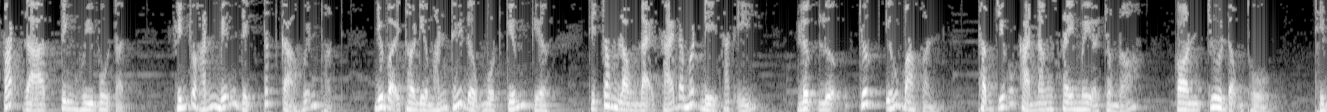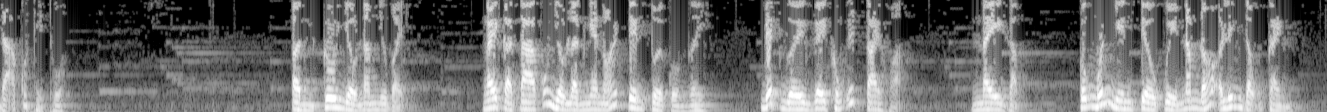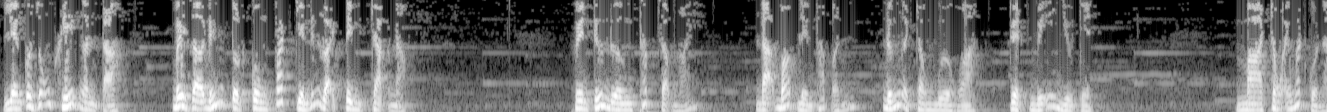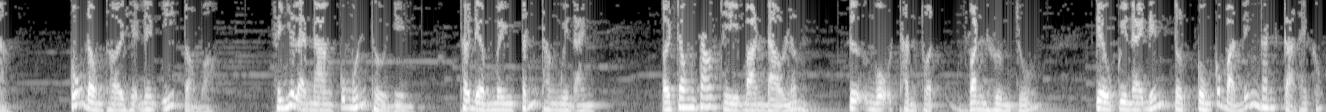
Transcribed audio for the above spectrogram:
Phát ra tinh huy vô tận, Khiến cho hắn miễn dịch tất cả huyễn thuật, Như vậy thời điểm hắn thấy được một kiếm kia, Thì trong lòng đại khái đã mất đi sát ý, Lực lượng trước yếu ba phần, Thậm chí có khả năng say mê ở trong đó còn chưa động thủ Thì đã có thể thua. Ẩn cư nhiều năm như vậy, Ngay cả ta cũng nhiều lần nghe nói tên tuổi của ngươi, Biết người gây không ít tai họa. Nay gặp, Cũng muốn nhìn tiểu quỷ năm đó ở linh động cảnh, Liền có dũng khí ngăn ta. Bây giờ đến tột cùng phát triển đến loại tình trạng nào? Huyền tướng đường thấp giọng nói, Đã bóp lên pháp ấn, Đứng ở trong mưa hoa, Tuyệt mỹ như tiền Mà trong ánh mắt của nàng cũng đồng thời hiện lên ý tò mò. Hình như là nàng cũng muốn thử nhìn Thời điểm mình tấn thăng Nguyên Anh. Ở trong giao trì bàn đào lâm, Tự ngộ thần thuật văn hương chú Tiểu quỷ này đến tột cùng có bản lĩnh ngăn cản hay không?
